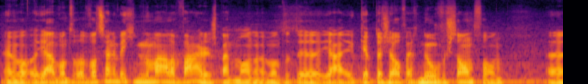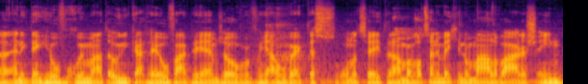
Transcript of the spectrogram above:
en wel- ja, want wat zijn een beetje de normale waardes bij mannen? Want het, ja, ik heb daar zelf echt nul verstand van. En ik denk heel veel groeimaten ook niet krijgen heel vaak DM's over van ja, hoe werkt testosteron, et cetera. Maar wat zijn een beetje normale waardes in,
